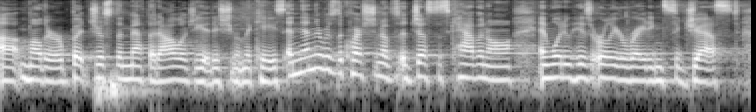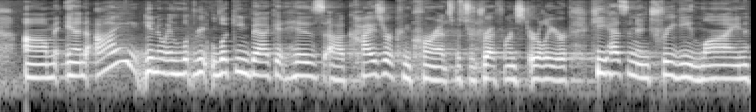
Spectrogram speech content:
uh, mother, but just the methodology at issue in the case. And then there was the question of Justice Kavanaugh and what do his earlier writings suggest. Um, and I, you know, in lo- looking back at his uh, Kisor concurrence, which was referenced earlier, he has an intriguing line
